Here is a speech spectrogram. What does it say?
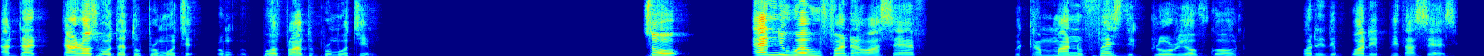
that Darius wanted to promote it, was planning to promote him. So, anywhere we find ourselves, we can manifest the glory of God. What did, the, what did Peter says?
